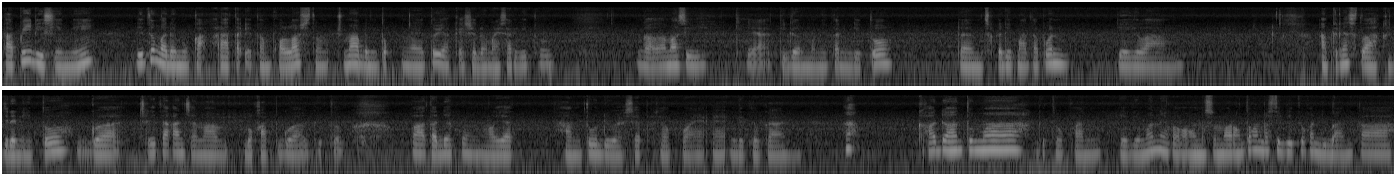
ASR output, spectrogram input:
tapi di sini dia tuh nggak ada muka rata hitam polos cuma bentuknya itu ya kayak shadow master gitu nggak lama sih kayak tiga menitan gitu dan sekedip mata pun dia hilang. Akhirnya setelah kejadian itu gue ceritakan sama bokap gue gitu pak tadi aku ngeliat hantu di WC pas aku ee gitu kan. Hah? Gak ada hantu mah gitu kan. Ya gimana ya kalau ngomong sama orang tuh kan pasti gitu kan dibantah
